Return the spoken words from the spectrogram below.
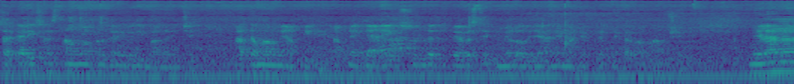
સરકારી સંસ્થાઓમાં પણ ઘણી બધી માગણી છે. આ તમામને આપીને સુંદર વ્યવસ્થિત મેળો યોજાય આને માટે પ્રયત્ન કરવામાં આવશે. મેળાના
